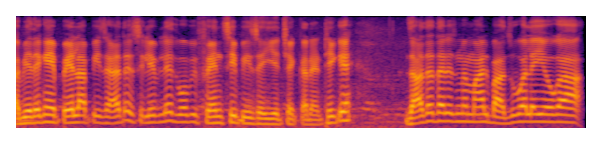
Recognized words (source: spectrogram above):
अब ये देखें, ये पहला पीस आया था, स्लीवलेस, वो भी फैंसी पीस है, ये चेक करें, ठीक है? ज़्यादातर इसमें माल बाजू वाला ही होगा,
